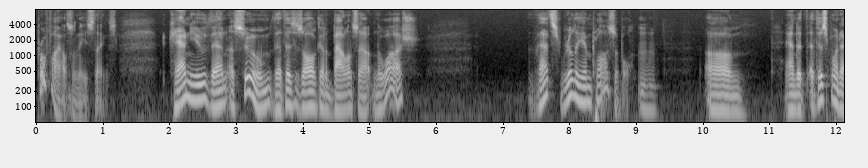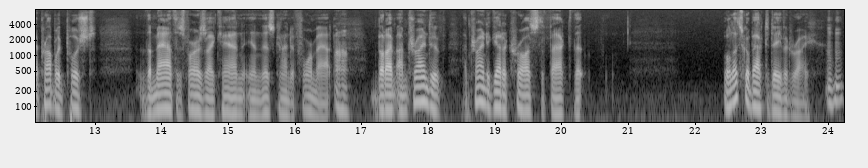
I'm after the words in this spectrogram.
profiles on these things. Can you then assume that this is all going to balance out in the wash? That's really implausible. Um, and at, at this point, I probably pushed the math as far as I can in this kind of format. Uh-huh. But I'm, I'm trying to I'm trying to get across the fact that. Well, let's go back to David Reich, Mhm.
